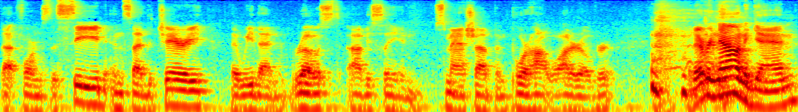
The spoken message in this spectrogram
That forms the seed inside the cherry that we then roast, obviously, and smash up and pour hot water over. But every now and again,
